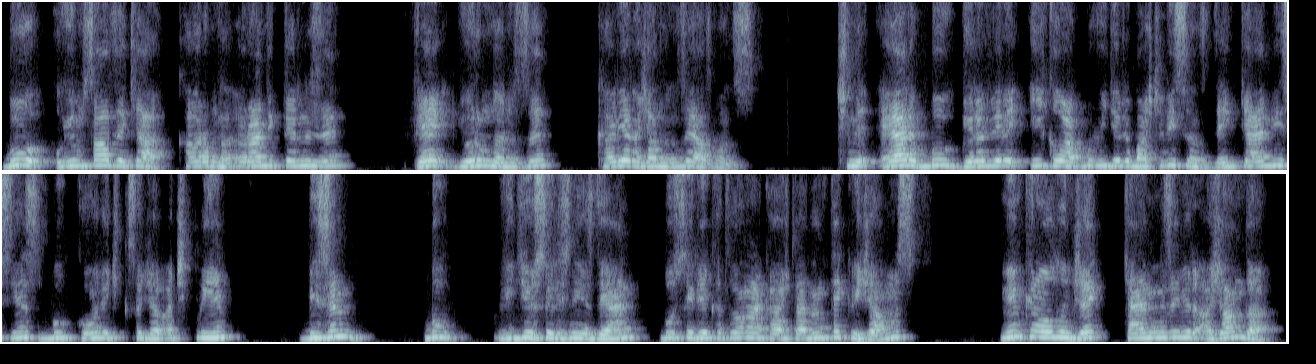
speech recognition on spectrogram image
bu uyumsal zeka kavramından öğrendiklerinizi ve yorumlarınızı kariyer ajandanıza yazmanız. Şimdi eğer bu görevlere ilk olarak bu videoya başladıysanız, denk geldiyseniz bu konuda kısaca açıklayayım. Bizim bu video serisini izleyen, bu seriye katılan arkadaşlardan tek ricamız mümkün olduğunca kendinize bir ajanda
